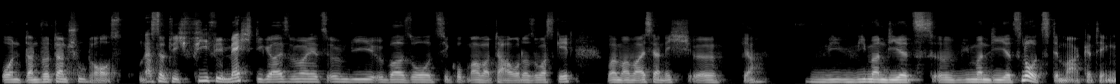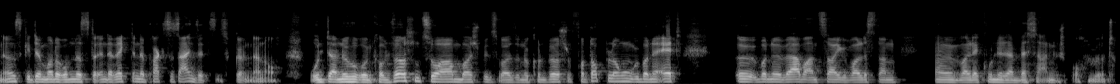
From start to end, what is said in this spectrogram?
Und dann wird dann Schuh draus. Und das ist natürlich viel, viel mächtiger, als wenn man jetzt irgendwie über so Zielgruppenavatar oder sowas geht, weil man weiß ja nicht, äh, ja, wie, wie man die jetzt, äh, wie man die jetzt nutzt im Marketing. Ne? Es geht ja immer darum, das direkt in der Praxis einsetzen zu können dann auch. Und dann eine höhere Conversion zu haben, beispielsweise eine Conversion-Verdoppelung über eine Ad, äh, über eine Werbeanzeige, weil es dann, äh, weil der Kunde dann besser angesprochen wird.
